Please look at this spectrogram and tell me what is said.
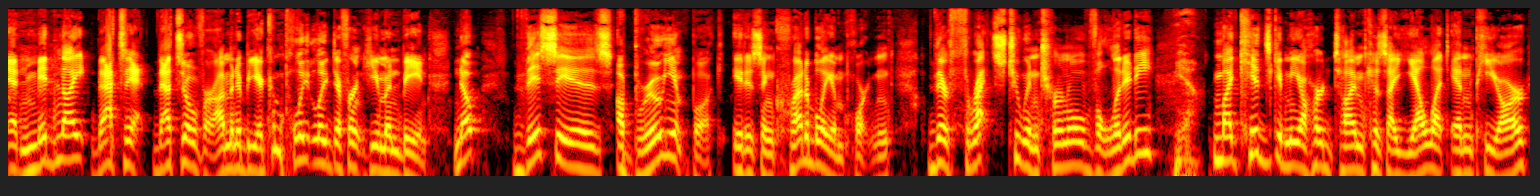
At midnight, that's it. That's over. I'm going to be a completely different human being. Nope. This is a brilliant book. It is incredibly important. They're threats to internal validity. Yeah. My kids give me a hard time because I yell at NPR,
